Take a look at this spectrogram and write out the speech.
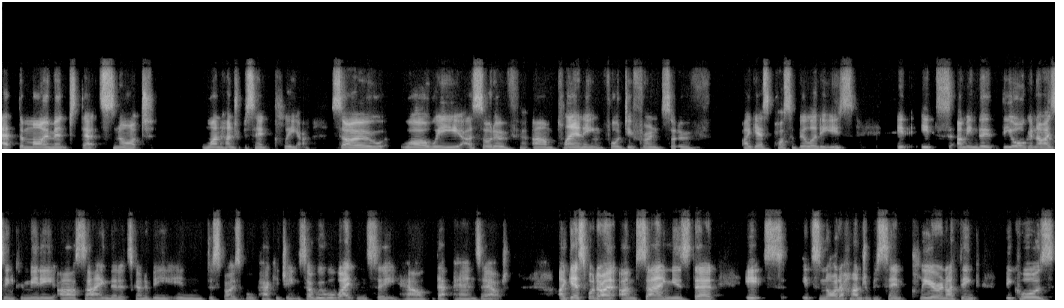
at the moment that's not 100% clear so while we are sort of um, planning for different sort of, I guess, possibilities, it, it's, I mean, the, the organising committee are saying that it's going to be in disposable packaging. So we will wait and see how that pans out. I guess what I, I'm saying is that it's it's not 100% clear. And I think because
